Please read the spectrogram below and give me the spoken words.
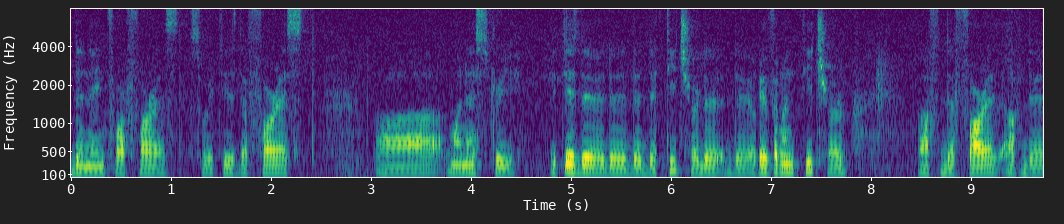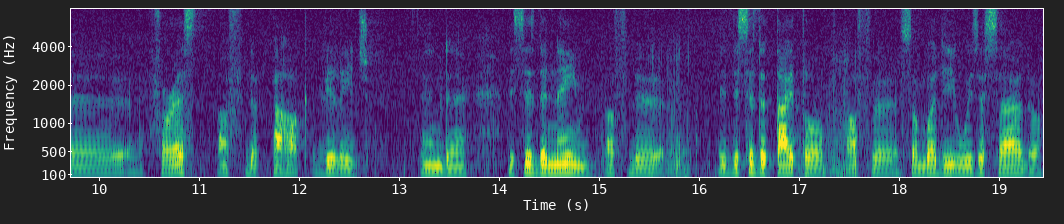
the, name for forest. So it is the forest uh, monastery. It is the, the, the, the, teacher, the, the reverend teacher of the forest of the forest of the Pa-Auk village, and uh, this is the name of the this is the title of uh, somebody who is a sayadaw.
